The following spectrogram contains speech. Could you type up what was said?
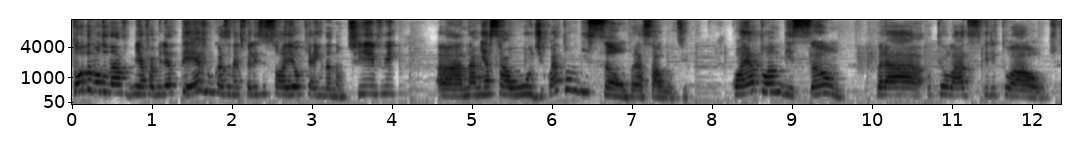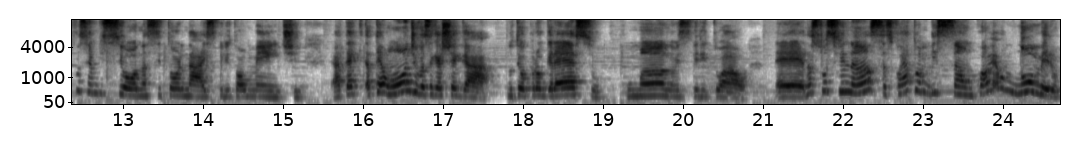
todo mundo na minha família teve um casamento feliz e só eu que ainda não tive. Ah, na minha saúde, qual é a tua ambição para a saúde? Qual é a tua ambição para o teu lado espiritual? O que você ambiciona se tornar espiritualmente? Até, até onde você quer chegar no teu progresso humano, espiritual? É, nas tuas finanças, qual é a tua ambição? Qual é o número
